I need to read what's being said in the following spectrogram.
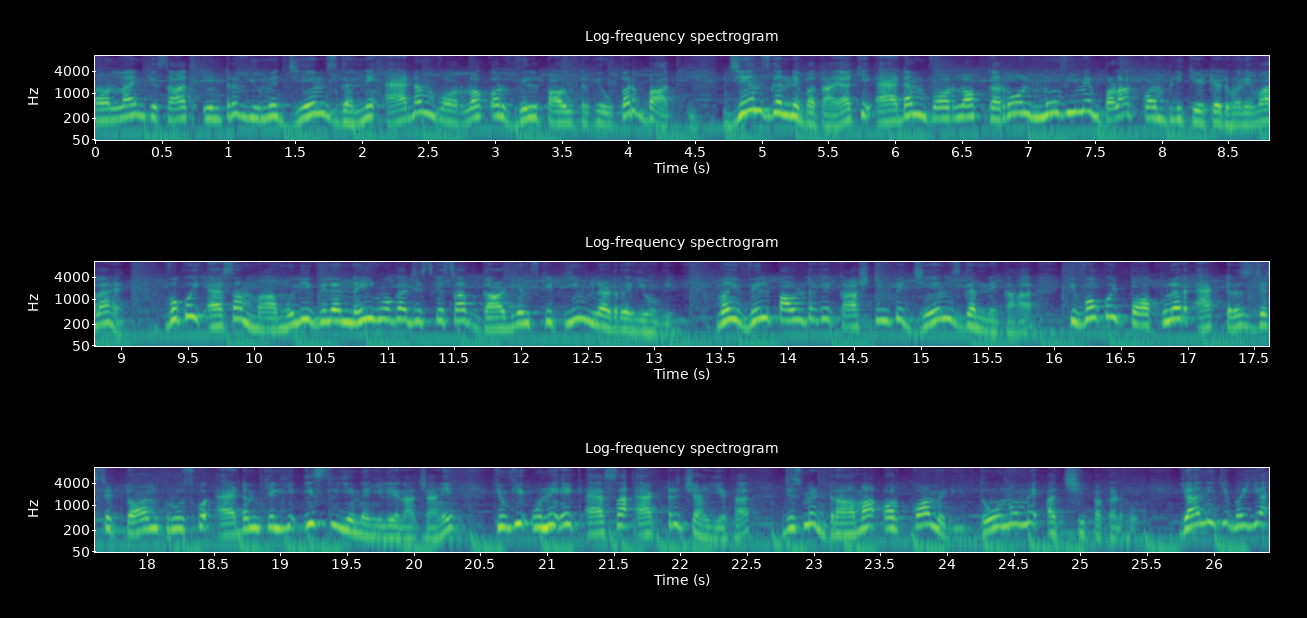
ऑनलाइन के साथ इंटरव्यू में जेम्स गन ने एडम वॉरलॉक और विल पाउल्टर के ऊपर बात की। जेम्स गन ने बताया कि एडम वॉरलॉक का रोल मूवी में बड़ा कॉम्प्लिकेटेड होने वाला है। वो कोई ऐसा मामूली विलन नहीं होगा जिसके साथ गार्डियंस की टीम लड़ रही होगी। वहीं विल पाउल्टर के कास्टिंग पे जेम्स गन ने कहा कि वो कोई पॉपुलर एक्टर्स जैसे टॉम क्रूज को एडम के लिए इसलिए नहीं लेना चाहे क्योंकि उन्हें एक ऐसा एक्टर चाहिए था जिसमें ड्रामा और कॉमेडी दोनों में अच्छी पकड़ हो। यानी कि भैया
